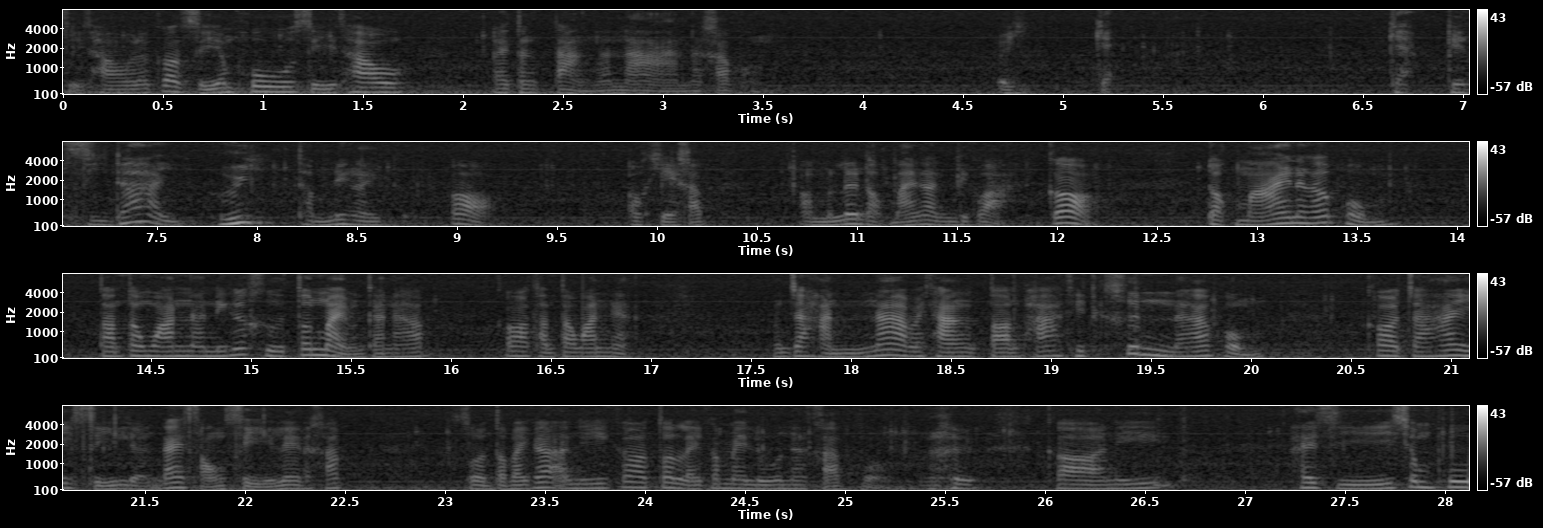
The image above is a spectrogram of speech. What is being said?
สีเทา แล้วก็สีชมพู สีเทา อะไรต่างๆ นานานะครับผมเอ้ยแกะ แกะเปลี่ยนสีได้ เฮ้ยทำได้ไง ก็โอเคครับ เอามาเริ่มดอกไม้กันดีกว่า ก็ดอกไม้นะครับ ผมตอนตะวันอันนี้ก็คือต้นใหม่เหมือนกันนะครับ ก็ตอนตะวันเนี่ย มันจะหันหน้าไปทางตอนพระอาทิตย์ขึ้นนะครับ ผม ก็จะให้สีเหลืองได้สองสีเลยนะครับ ส่วนต่อไปก็อันนี้ก็ต้นอะไรก็ไม่รู้นะครับผมก็อันนี้ให้สีชมพู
